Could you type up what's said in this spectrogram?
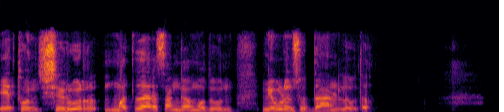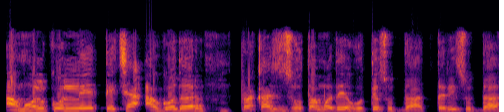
येथून शिरूर मतदारसंघामधून निवडून सुद्धा आणलं होतं. अमोल कोल्हे त्याच्या अगोदर प्रकाश झोतामध्ये होते सुद्धा तरी सुद्धा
